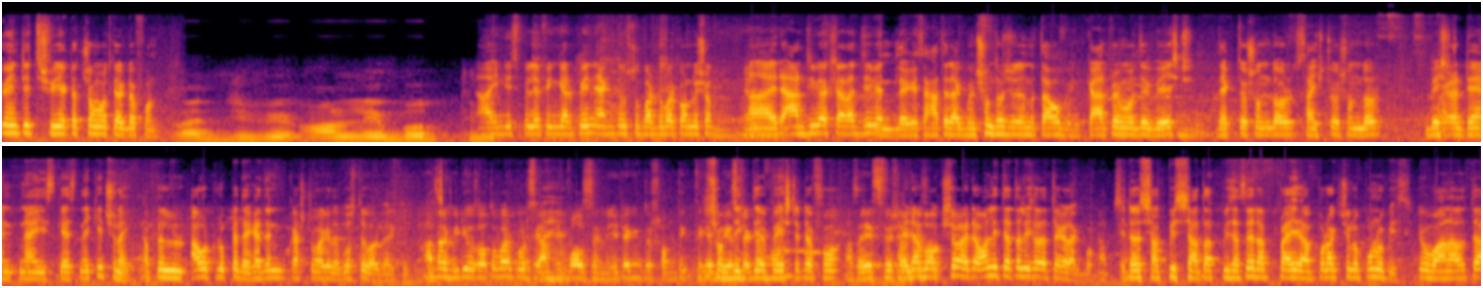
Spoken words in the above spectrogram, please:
Twenty three একটা চমৎকার একটা ফোন। ইন ডিসপ্লে ফিঙ্গারপ্রিন্ট একদম সুপার ডুপার কন্ডিশন এটা আট জিবি একশো আট জিবি লেগেছে হাতে রাখবেন সৌন্দর্য জন্য তাও কার্পের মধ্যে বেস্ট দেখতেও সুন্দর সাইজটাও সুন্দর। বেশ। ডেন্ট নাই স্কেচ নাই কিছু নাই। আপনার আউটলুকটা দেখা দেন কাস্টমারকে বুঝতে পারবে আর কি। আপনার ভিডিও যতবার করছি আপনি বলছেন এটা কিন্তু সব দিক থেকে সব দিক একটা বেস্ট একটা ফোন আচ্ছা স্পেশাল এটা বক্স এটা অনলি তেতাল্লিশ হাজার টাকা রাখব। আচ্ছা। এটা সাত পিস সাত আট পিস আছে এটা প্রায় প্রোডাক্ট ছিল পনেরো পিস ওয়ান আলতা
